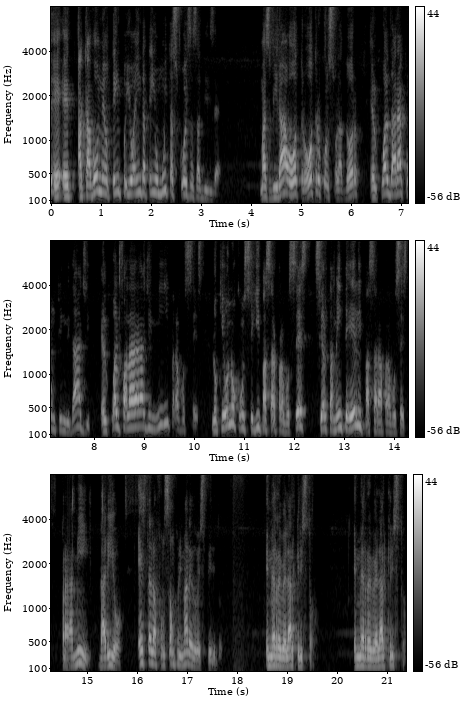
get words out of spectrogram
é, é, acabou meu tempo e eu ainda tenho muitas coisas a dizer. Mas virá outro, outro consolador, el qual dará continuidade, el qual falará de mim para vocês. O que eu não consegui passar para vocês, certamente ele passará para vocês. Para mim, Dario, esta é a função primária do Espírito: é me revelar Cristo. É me revelar Cristo.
